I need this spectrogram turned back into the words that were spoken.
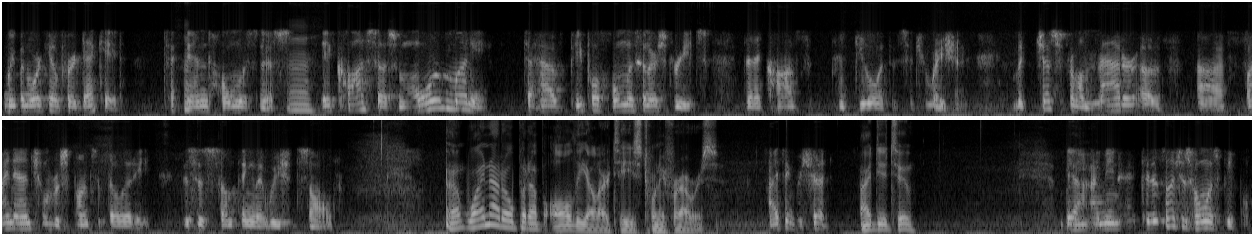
we've been working on for a decade to end homelessness. It costs us more money to have people homeless in our streets than it costs to deal with the situation. But just from a matter of uh, financial responsibility, this is something that we should solve. Uh, why not open up all the LRTs 24 hours? I think we should. I do too. Yeah, I mean, because it's not just homeless people.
